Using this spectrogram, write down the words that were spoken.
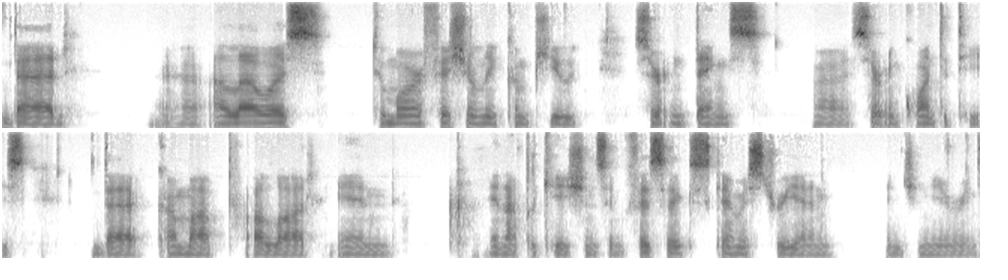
that uh, allow us to more efficiently compute certain things, uh, certain quantities that come up a lot in, in applications in physics, chemistry, and engineering.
